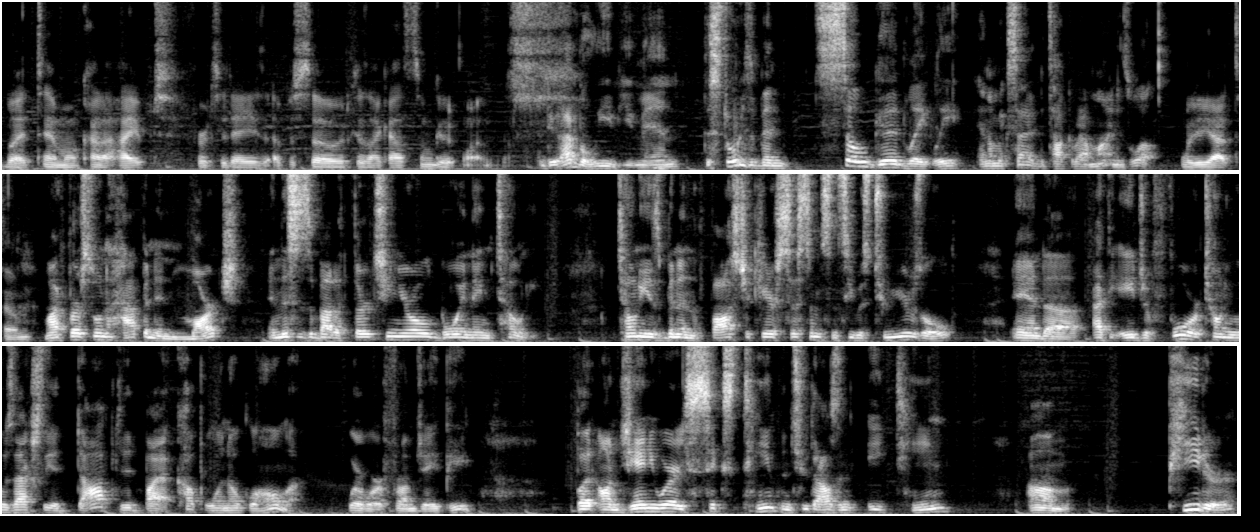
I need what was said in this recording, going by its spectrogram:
But Tim, I'm kind of hyped for today's episode because I got some good ones. Dude, I believe you, man. The stories have been so good lately, and I'm excited to talk about mine as well. What do you got, Tim? My first one happened in March, and this is about a 13 year old boy named Tony. Tony has been in the foster care system since he was two years old, and uh, at the age of four, Tony was actually adopted by a couple in Oklahoma, where we're from, JP. But on January 16th in 2018, um, Peter,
